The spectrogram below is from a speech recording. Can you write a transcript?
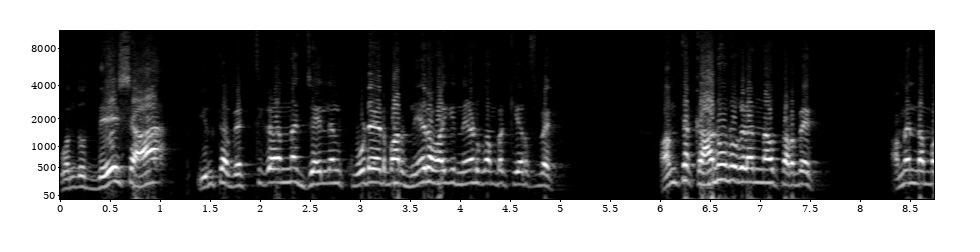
ಒಂದು ದೇಶ ಇಂಥ ವ್ಯಕ್ತಿಗಳನ್ನು ಜೈಲಿನಲ್ಲಿ ಕೂಡ ಇಡಬಾರ್ದು, ನೇರವಾಗಿ ನೇಣುಗಂಬಕ್ಕೆ ಏರಿಸ್ಬೇಕು. ಅಂಥ ಕಾನೂನುಗಳನ್ನು ನಾವು ತರಬೇಕು. ಆಮೇಲೆ ನಮ್ಮ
